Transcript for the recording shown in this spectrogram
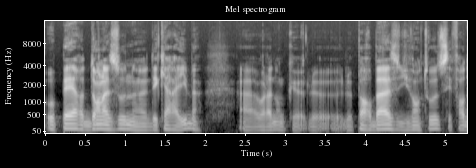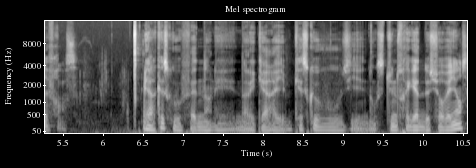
opère dans la zone des Caraïbes. voilà, donc le, le port base du Ventose, c'est Fort-de-France. Et alors, qu'est-ce que vous faites dans les, dans les Caraïbes? Qu'est-ce que vous y... Donc, c'est une frégate de surveillance.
